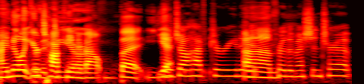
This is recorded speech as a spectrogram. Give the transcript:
i know what you're talking DR. about but yeah Did y'all have to read it um, for the mission trip?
